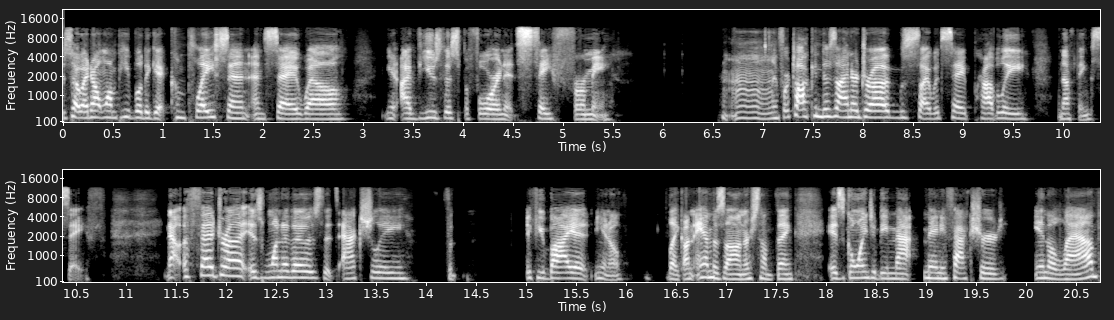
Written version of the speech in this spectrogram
so i don't want people to get complacent and say well you know i've used this before and it's safe for me. Mm, if we're talking designer drugs i would say probably nothing safe. Now ephedra is one of those that's actually if you buy it you know like on amazon or something is going to be ma manufactured in a lab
